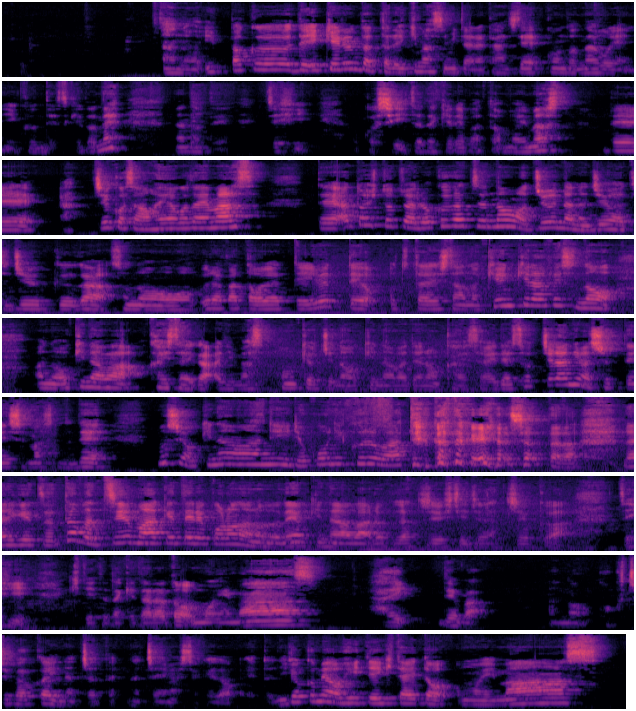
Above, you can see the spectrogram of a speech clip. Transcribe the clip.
あの、一泊で行けるんだったら行きますみたいな感じで、今度名古屋に行くんですけどね。なので、ぜひお越しいただければと思います。で、あ、純子さんおはようございます。で、あと一つは6月の17、18、19が、その、裏方をやっているってお伝えしたあの、キュンキラフェスの、あの、沖縄開催があります。本拠地の沖縄での開催で、そちらには出展しますので、もし沖縄に旅行に来るわっていう方がいらっしゃったら来月多分梅雨も明けてる頃なのでね沖縄は6月17、18、19はぜひ来ていただけたらと思います。はい。ではあの告知ばっかりになっちゃったなっちゃいましたけど、えっと、2曲目を弾いていきたいと思います。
